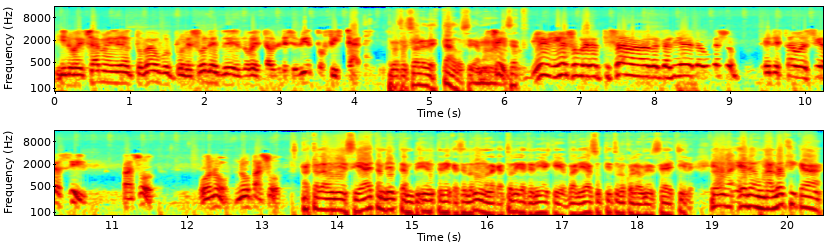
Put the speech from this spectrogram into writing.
y los exámenes eran tomados por profesores de los establecimientos fiscales. Profesores de Estado se llamaban. Sí, y, eso garantizaba la calidad de la educación. El Estado decía sí, pasó, o no, no pasó. Hasta la universidad también, también tenía que hacer lo mismo. La católica tenía que validar su título con la Universidad de Chile. Era una, era una lógica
